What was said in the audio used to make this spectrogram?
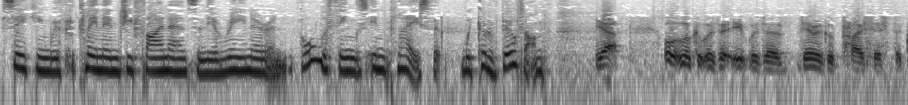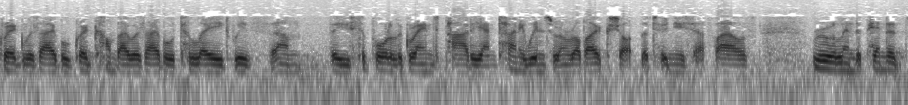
seeking with the clean energy finance and the ARENA and all the things in place that we could have built on. Yeah. Well, look, it was a, it was a very good process that Greg was able, Greg Combet was able to lead with um, the support of the Greens Party and Tony Windsor and Rob Oakeshott, the two New South Wales rural independents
